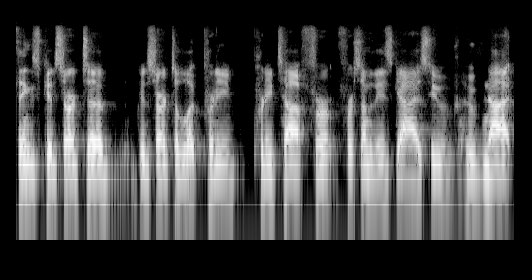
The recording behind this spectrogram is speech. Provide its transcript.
things could start to could start to look pretty pretty tough for for some of these guys who who've not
